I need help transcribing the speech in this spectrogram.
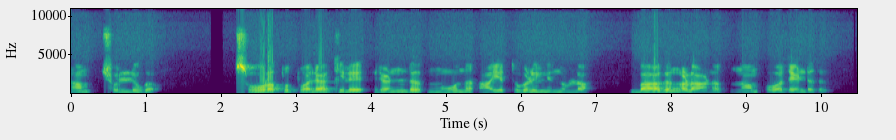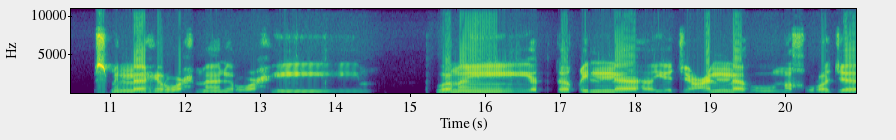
നാം ചൊല്ലുക. സൂറത്തു ത്വലാഖിലെ രണ്ട് മൂന്ന് ആയത്തുകളിൽ നിന്നുള്ള ഭാഗങ്ങളാണ് നാം ഓതേണ്ടത് ബിസ്മില്ലാഹിർ റഹ്മാനിർ റഹീം ومن يتق الله يجعل له مخرجا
